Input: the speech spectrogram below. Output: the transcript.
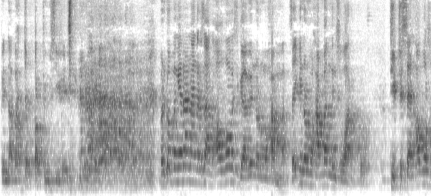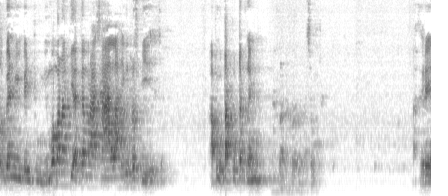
Ben tambah cepet diusire. Mergo pangeran nang kersane Allah wis gawe Nur Muhammad. Saiki Nur Muhammad ning swarga. Didesain Allah ben mimpin bumi. Umpama Nabi Adam merasa salah iku terus piye? Apa utak-utak ning Akhirnya,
